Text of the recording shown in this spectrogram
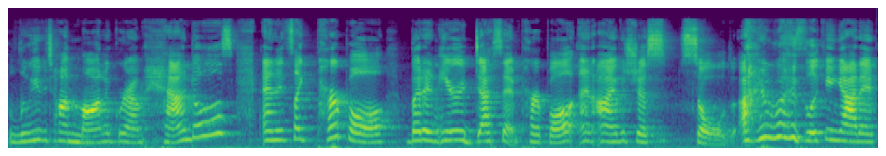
Louis Vuitton monogram handles. And it's like purple, but an iridescent purple. And I was just sold. I was looking at it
